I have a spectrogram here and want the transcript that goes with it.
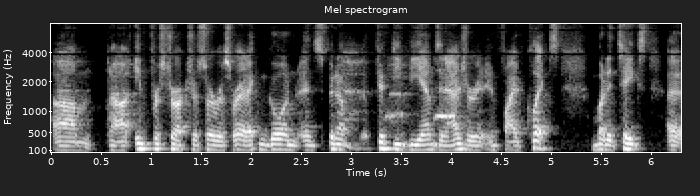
um, uh, infrastructure service, right? I can go and, and spin up 50 VMs in Azure in, in five clicks, but it takes uh,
